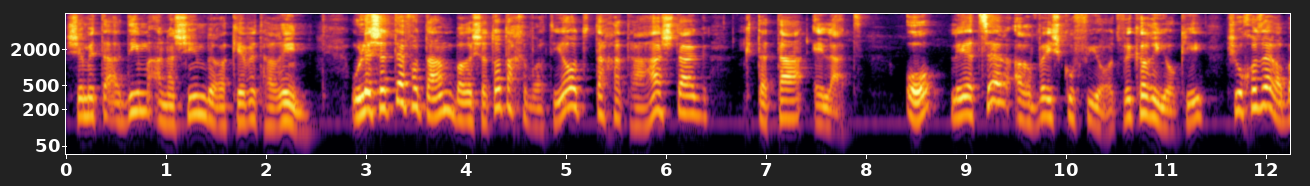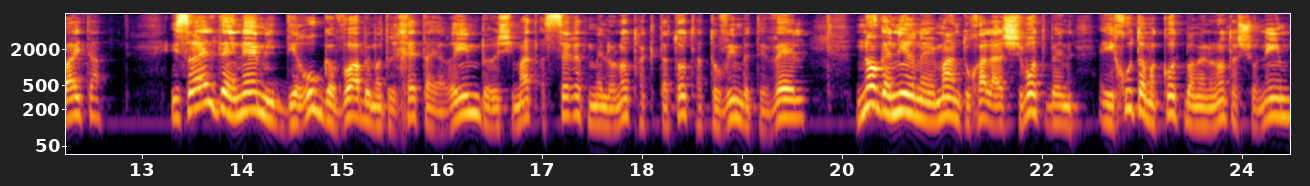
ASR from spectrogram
שמתעדים אנשים ברכבת הרים, ולשתף אותם ברשתות החברתיות תחת ההאשטג קטטה אילת, או לייצר ערבי שקופיות וקריוקי כשהוא חוזר הביתה. ישראל תהנה מדירוג גבוה במדריכי תיירים ברשימת עשרת מלונות הקטטות הטובים בתבל, נוגה ניר נאמן תוכל להשוות בין איכות המכות במלונות השונים,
